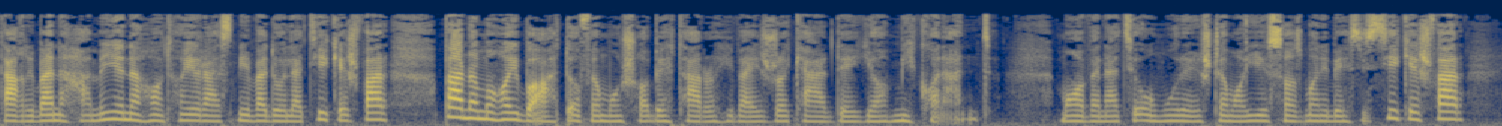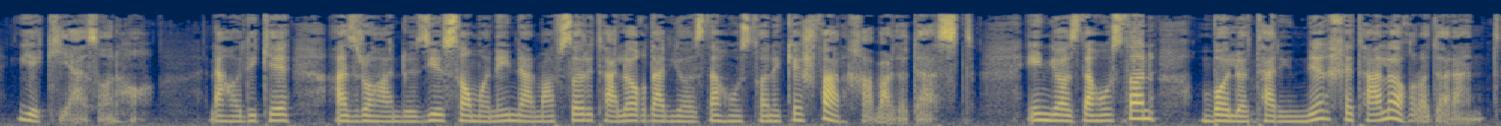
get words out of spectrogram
تقریبا همه نهادهای رسمی و دولتی برنامه های با اهداف مشابه طراحی و اجرا کرده یا می کنند. معاونت امور اجتماعی سازمان بهزیستی کشور یکی از آنها. نهادی که از راه اندازی سامانه نرم افزار طلاق در یازده استان کشور خبر داده است. این یازده استان بالاترین نرخ طلاق را دارند.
